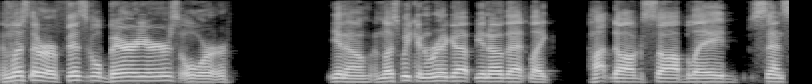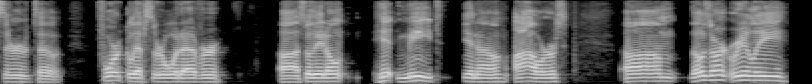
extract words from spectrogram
unless there are physical barriers or, you know, unless we can rig up, you know, that like hot dog saw blade sensor to forklifts or whatever, uh, so they don't hit meat, you know, hours. Um, those aren't really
